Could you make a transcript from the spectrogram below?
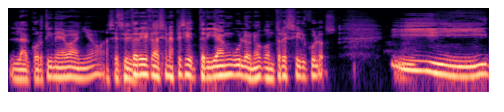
la cortina de baño, hace Sí. tres, hace una especie de triángulo, ¿no? Con tres círculos. Y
